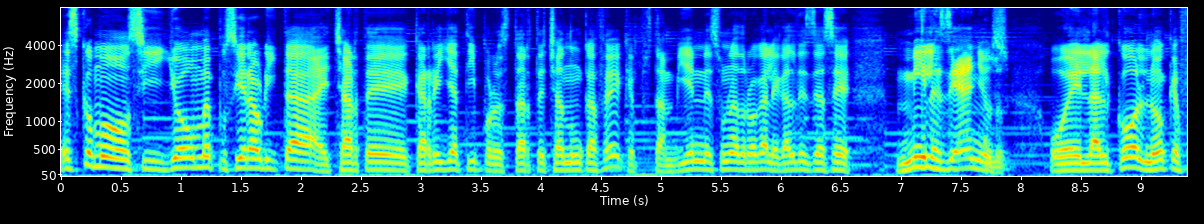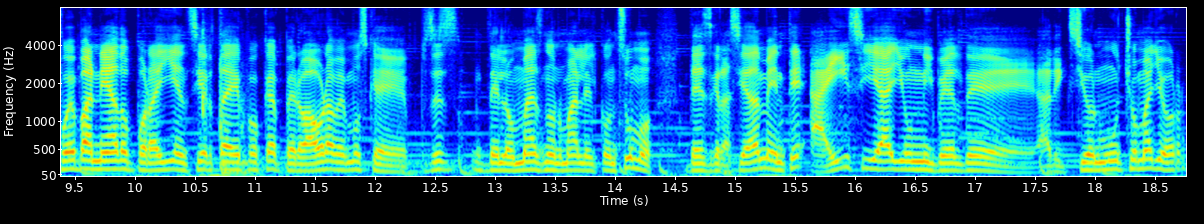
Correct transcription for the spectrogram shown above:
es como si yo me pusiera ahorita a echarte carrilla a ti por estarte echando un café, que pues también es una droga legal desde hace miles de años. O el alcohol, ¿no? Que fue baneado por ahí en cierta época, pero ahora vemos que pues, es de lo más normal el consumo. Desgraciadamente, ahí sí hay un nivel de adicción mucho mayor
